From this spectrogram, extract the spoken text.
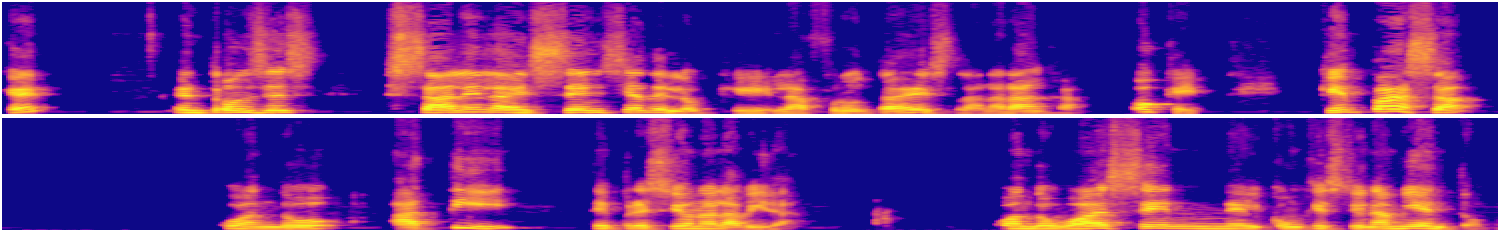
¿Ok? Entonces, sale la esencia de lo que la fruta es, la naranja. Ok, ¿qué pasa cuando a ti te presiona la vida? Cuando vas en el congestionamiento.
